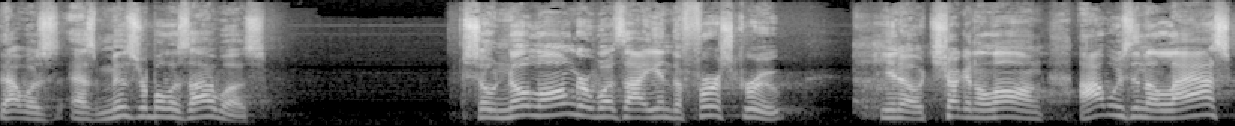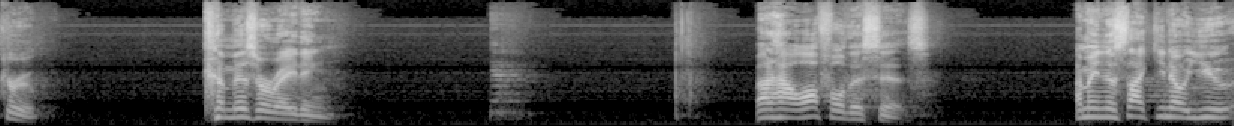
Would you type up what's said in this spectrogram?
that was as miserable as I was. So no longer was I in the first group, you know, chugging along. I was in the last group, commiserating about how awful this is. I mean, it's like, you know, you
